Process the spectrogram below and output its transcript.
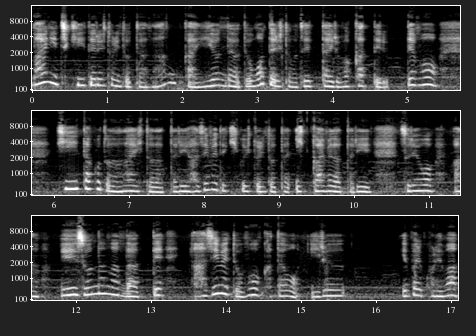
毎日聞いてる人にとっては何回言うんだよって思ってる人も絶対いる。分かってる。でも、聞いたことのない人だったり、初めて聞く人にとっては1回目だったり、それを、あの、えー、そんなんなんだって初めて思う方もいる。やっぱりこれは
